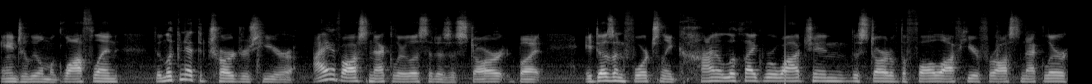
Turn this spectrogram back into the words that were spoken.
and Jaleel McLaughlin. Then looking at the Chargers here, I have Austin Ekeler listed as a start, but it does unfortunately kind of look like we're watching the start of the fall off here for Austin Ekeler.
